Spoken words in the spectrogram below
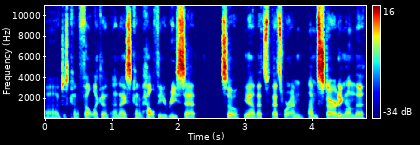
Uh, just kind of felt like a, a nice kind of healthy reset. So yeah, that's that's where I'm I'm starting on the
